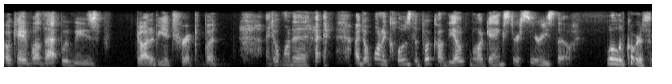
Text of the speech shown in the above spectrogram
okay, well that movie's got to be a trip, but I don't want to. I don't want to close the book on the Outlaw Gangster series though. Well, of course.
